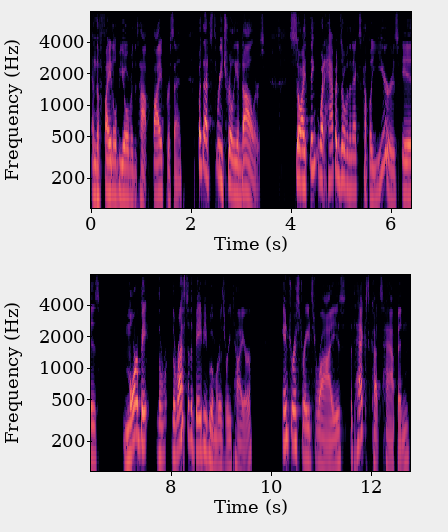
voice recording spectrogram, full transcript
and the fight will be over the top 5%. But that's $3 trillion. So I think what happens over the next couple of years is more ba- the, the rest of the baby boomers retire, interest rates rise, the tax cuts happen,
